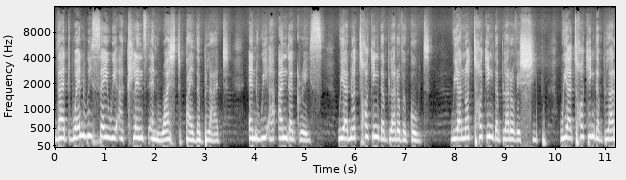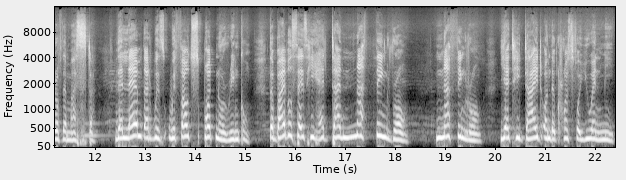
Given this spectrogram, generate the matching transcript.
That when we say we are cleansed and washed by the blood and we are under grace, we are not talking the blood of a goat. We are not talking the blood of a sheep. We are talking the blood of the Master, the Lamb that was without spot nor wrinkle. The Bible says he had done nothing wrong. Nothing wrong. Yet he died on the cross for you and me,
